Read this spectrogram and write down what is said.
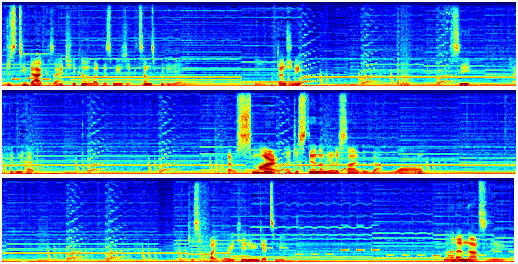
Which is too bad, because I actually kind of like this music. It sounds pretty, uh, you know, dungeony. See? Got hit in the head. If I was smart, I'd just stand on the other side of that wall. And just fight where he can't even get to me. But I'm not, so there you go.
